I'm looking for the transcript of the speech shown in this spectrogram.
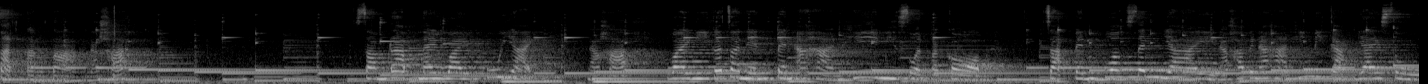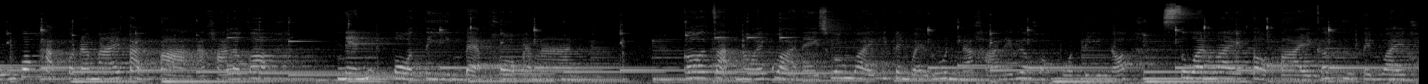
สัตว์ต่างๆนะคะ สำหรับในวัยผู้ใหญ่นะคะ วัยนี้ก็จะเน้นเป็นอาหารที่มีส่วนประกอบ จะเป็นพวกเส้นใยนะคะ เป็นอาหารที่มีกากใยสูง พวกผักผลไม้ต่างๆนะคะ แล้วก็เน้นโปรตีนแบบพอประมาณ ก็จะน้อยกว่าในช่วงวัยที่เป็นวัยรุ่นนะคะ ในเรื่องของโปรตีนเนาะ ส่วนวัยต่อไปก็คือเป็นวัยข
